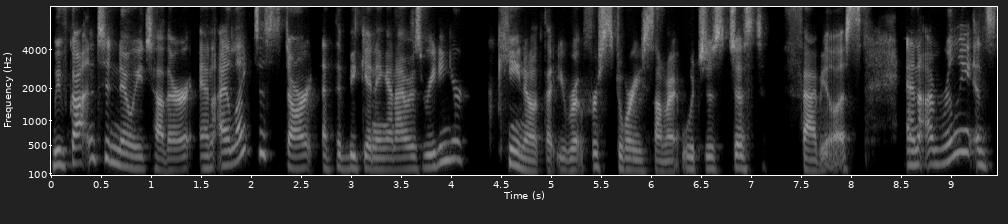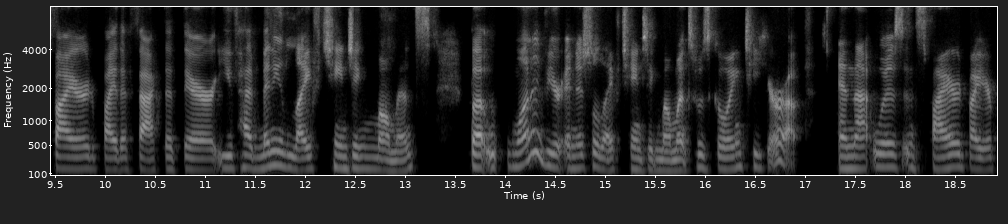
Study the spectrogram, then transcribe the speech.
We've gotten to know each other, and I like to start at the beginning. And I was reading your keynote that you wrote for Story Summit, which is just fabulous. And I'm really inspired by the fact that there you've had many life-changing moments, but one of your initial life-changing moments was going to Europe and that was inspired by your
